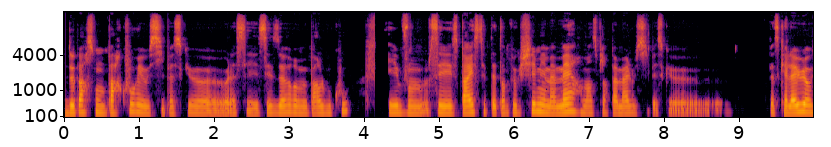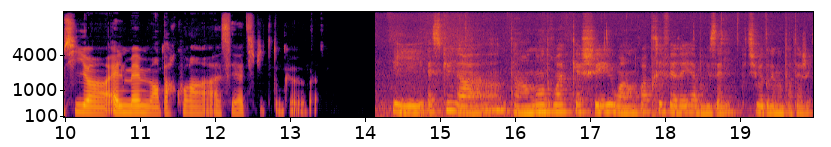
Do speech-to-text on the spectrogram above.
de par son parcours et aussi parce que voilà, ses, ses œuvres me parlent beaucoup. Et bon, c'est pareil, c'était peut-être un peu cliché, mais ma mère m'inspire pas mal aussi parce que parce qu'elle a eu aussi elle-même un parcours assez atypique. Donc voilà. Et est-ce qu'il y a un endroit caché ou un endroit préféré à Bruxelles que tu voudrais nous partager?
